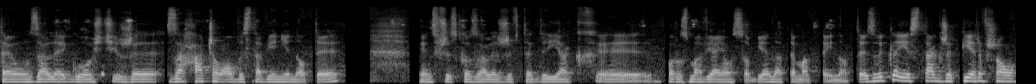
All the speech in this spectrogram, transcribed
tę zaległość, że zahaczą o wystawienie noty, więc wszystko zależy wtedy, jak y, porozmawiają sobie na temat tej noty. Zwykle jest tak, że pierwszą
